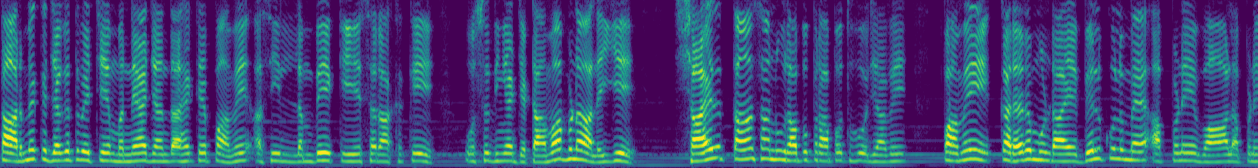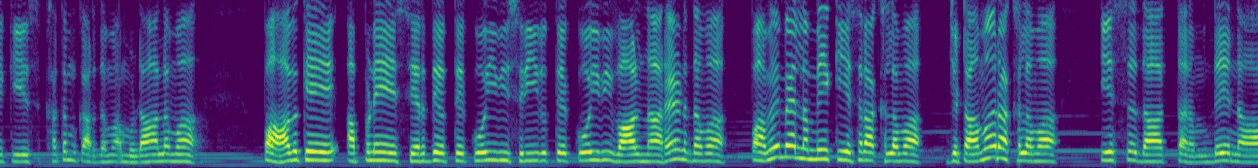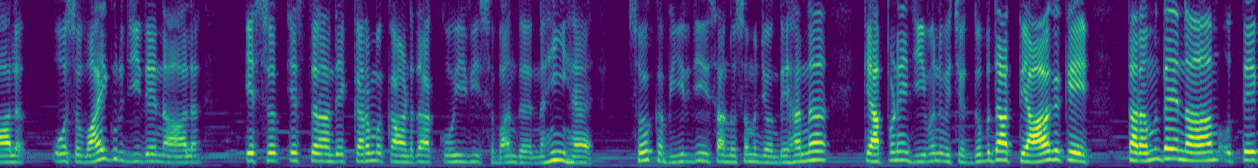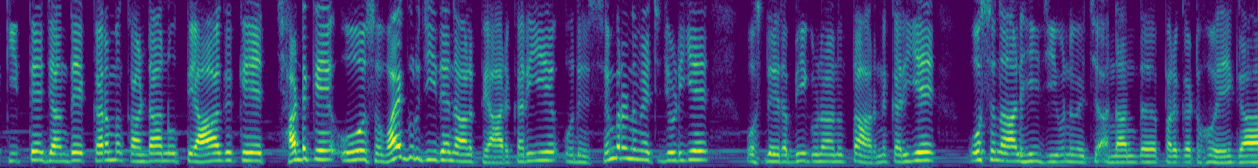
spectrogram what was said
ਧਾਰਮਿਕ ਜਗਤ ਵਿੱਚ ਇਹ ਮੰਨਿਆ ਜਾਂਦਾ ਹੈ ਕਿ ਭਾਵੇਂ ਅਸੀਂ ਲੰਬੇ ਕੇਸ ਰੱਖ ਕੇ ਉਸ ਦੀਆਂ ਜਟਾਵਾਂ ਬਣਾ ਲਈਏ, ਸ਼ਾਇਦ ਤਾਂ ਸਾਨੂੰ ਰੱਬ ਪ੍ਰਾਪਤ ਹੋ ਜਾਵੇ। ਭਾਵੇਂ ਘਰਰ ਮੁੰਡਾਏ ਬਿਲਕੁਲ ਮੈਂ ਆਪਣੇ ਵਾਲ, ਆਪਣੇ ਕੇਸ ਖਤਮ ਕਰ ਦਵਾਂ, ਮੁੰਡਾ ਲਵਾਂ। ਭਾਵ ਕਿ ਆਪਣੇ ਸਿਰ ਦੇ ਉੱਤੇ ਕੋਈ ਵੀ ਸਰੀਰ ਉੱਤੇ ਕੋਈ ਵੀ ਵਾਲ ਨਾ ਰਹਿਣ ਦਵਾਂ। ਭਾਵੇਂ ਮੈਂ ਲੰਮੇ ਕੇਸ ਰੱਖ ਲਵਾਂ, ਜਟਾਵਾਂ ਰੱਖ ਲਵਾਂ, ਇਸ ਦਾ ਧਰਮ ਦੇ ਨਾਲ, ਉਸ ਵਾਹਿਗੁਰੂ ਜੀ ਦੇ ਨਾਲ, ਇਸ ਇਸ ਤਰ੍ਹਾਂ ਦੇ ਕਰਮ ਕਾਂਡ ਦਾ ਕੋਈ ਵੀ ਸਬੰਧ ਨਹੀਂ ਹੈ। ਸੋ ਕਬੀਰ ਜੀ ਸਾਨੂੰ ਸਮਝਾਉਂਦੇ ਹਨ ਕਿ ਆਪਣੇ ਜੀਵਨ ਵਿੱਚ ਦੁਬਦਾ ਤਿਆਗ ਕੇ ਧਰਮ ਦੇ ਨਾਮ ਉੱਤੇ ਕੀਤੇ ਜਾਂਦੇ ਕਰਮ ਕਾਂਡਾਂ ਨੂੰ ਤਿਆਗ ਕੇ, ਛੱਡ ਕੇ ਉਸ ਵਾਹਿਗੁਰੂ ਜੀ ਦੇ ਨਾਲ ਪਿਆਰ ਕਰੀਏ, ਉਹਦੇ ਸਿਮਰਨ ਵਿੱਚ ਜੁੜੀਏ ਉਸ ਦੇ ਰੱਬੀ ਗੁਣਾਂ ਨੂੰ ਧਾਰਨ ਕਰੀਏ, ਉਸ ਨਾਲ ਹੀ ਜੀਵਨ ਵਿੱਚ ਆਨੰਦ ਪ੍ਰਗਟ ਹੋਏਗਾ।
